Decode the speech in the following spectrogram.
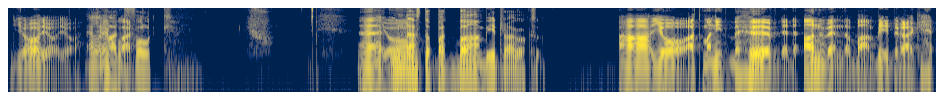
Ja, ja, ja. Eller hade folk. Uh, Ja. Undanstoppat barnbidrag också. Ah, ja, att man inte behövde använda barnbidraget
